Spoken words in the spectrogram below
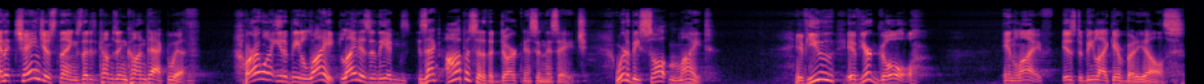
and it changes things that it comes in contact with. Or I want you to be light. Light is the exact opposite of the darkness in this age. We're to be salt and light. If you, if your goal in life is to be like everybody else,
